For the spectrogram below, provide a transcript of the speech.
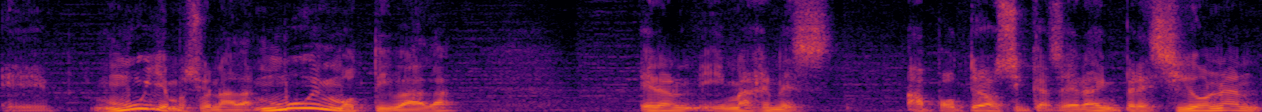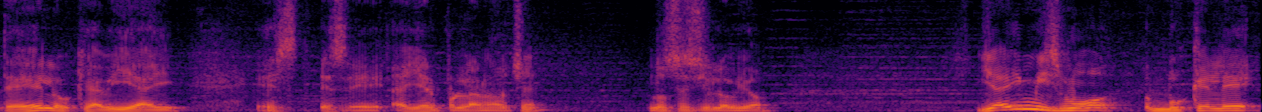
eh, muy emocionada, muy motivada, eran imágenes apoteósicas, era impresionante eh, lo que había ahí es, es, eh, ayer por la noche, no sé si lo vio. Y ahí mismo Bukele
